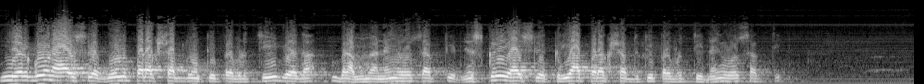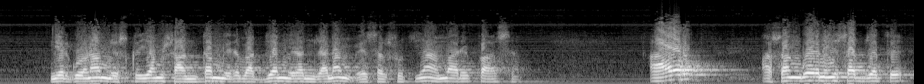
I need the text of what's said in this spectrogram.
निर्गुण है, इसलिए गुण परक शब्दों की प्रवृत्ति वेदा ब्रह्म में नहीं हो सकती। निष्क्रिय है, इसलिए क्रिया परक शब्द की प्रवृत्ति नहीं हो सकती। निर्गुणम, निष्क्रियम, शांतम, निर्वध्यम, निरंजनम, ये सब श्रुतियाँ हमारे पास हैं। और असंगो नहीं सज्जते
